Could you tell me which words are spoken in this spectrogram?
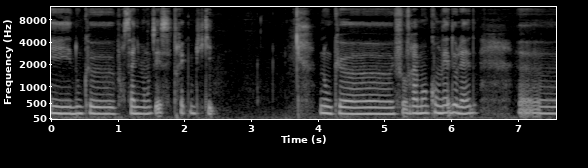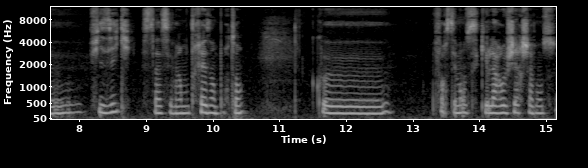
Et donc euh, pour s'alimenter, c'est très compliqué. Donc euh, il faut vraiment qu'on ait de l'aide physique. Ça, c'est vraiment très important. Que forcément, c'est que la recherche avance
